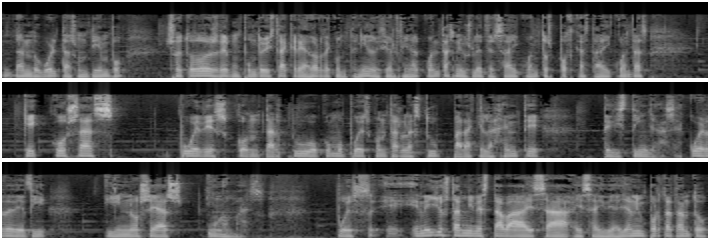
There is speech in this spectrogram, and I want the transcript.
dando vueltas un tiempo, sobre todo desde un punto de vista creador de contenido. Y al final, ¿cuántas newsletters hay? ¿Cuántos podcasts hay? ¿Cuántas... ¿Qué cosas puedes contar tú o cómo puedes contarlas tú para que la gente te distinga, se acuerde de ti y no seas uno más? pues eh, en ellos también estaba esa, esa idea. Ya no importa tanto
